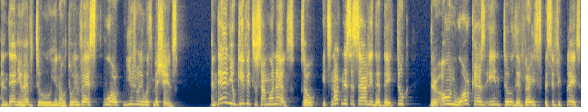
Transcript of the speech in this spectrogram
and then you have to, you know, to invest work usually with machines, and then you give it to someone else. So it's not necessarily that they took their own workers into the very specific place,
